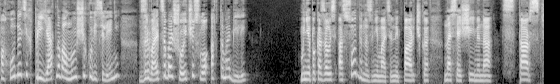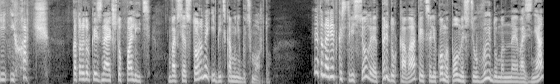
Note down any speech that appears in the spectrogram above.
По ходу этих приятно волнующих увеселений взрывается большое число автомобилей. Мне показалась особенно занимательной парочка, носящая имена Старский и Хач, который только и знает, что палить во все стороны и бить кому-нибудь морду. Это на редкость веселая, придурковатая, целиком и полностью выдуманная возня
